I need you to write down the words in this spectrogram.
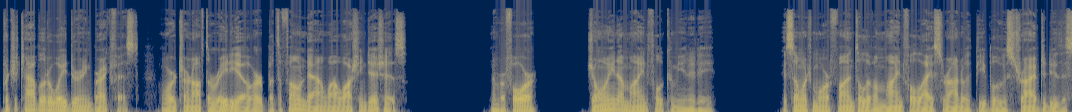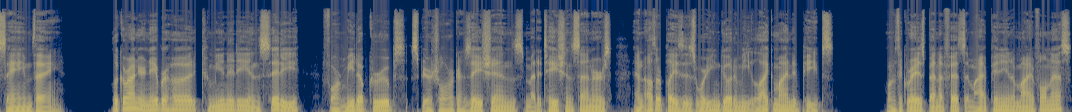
put your tablet away during breakfast, or turn off the radio or put the phone down while washing dishes. Number four, join a mindful community. It's so much more fun to live a mindful life surrounded with people who strive to do the same thing. Look around your neighborhood, community, and city for meetup groups, spiritual organizations, meditation centers, and other places where you can go to meet like minded peeps. One of the greatest benefits, in my opinion, of mindfulness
